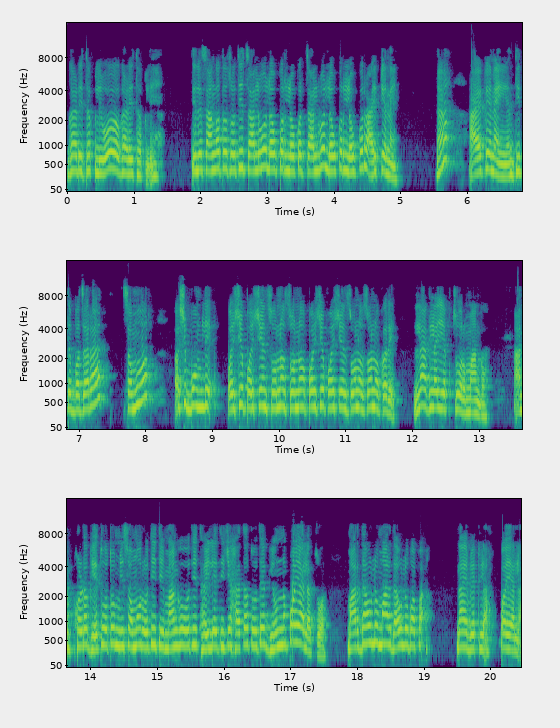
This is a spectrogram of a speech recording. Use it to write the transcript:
गाडी थकली हो गाडी थकली. तिला सांगतच होती चालव लवकर लवकर चालव लवकर लवकर ऐके नाही. हा? ऐके नाही. आणि तिथे बाजारात समोर अशी बोंबले पैसे पैसे सोनं सोनं पैसे पैसे सोनं सोनं करे. लागला एक चोर मांग. आणि फळ घेत होतो मी समोर होती ती मांग होती थैल्या तिच्या हातात होत्या घेऊन न पयाला चोर. मार धावलो मार धावलो बापा. नाही भेटला पयाला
